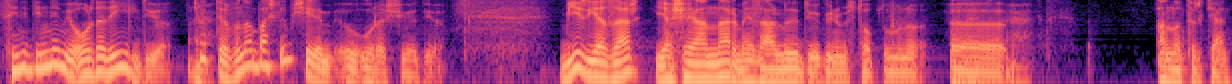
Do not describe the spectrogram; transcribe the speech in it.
seni dinlemiyor, orada değil diyor. Cep evet. telefonundan başka bir şeyle uğraşıyor diyor. Bir yazar yaşayanlar mezarlığı diyor günümüz toplumunu e, evet. anlatırken.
